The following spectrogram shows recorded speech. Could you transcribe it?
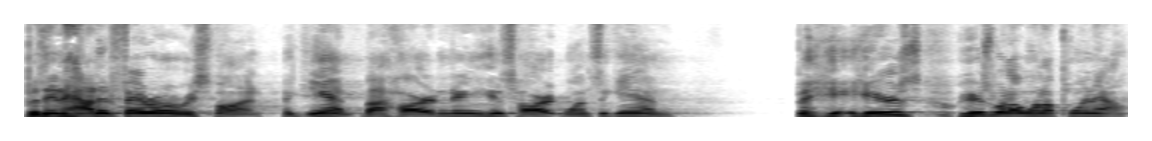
But then how did Pharaoh respond? Again, by hardening his heart once again. But here's, here's what I want to point out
